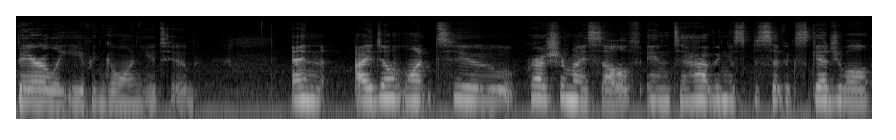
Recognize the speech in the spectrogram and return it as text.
barely even go on YouTube. And I don't want to pressure myself into having a specific schedule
